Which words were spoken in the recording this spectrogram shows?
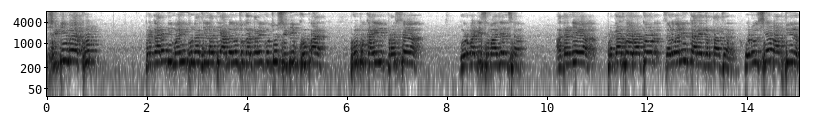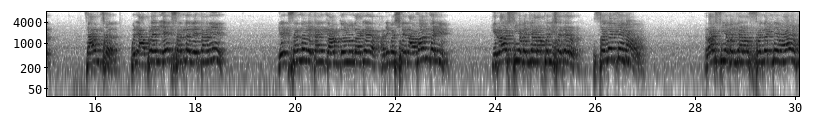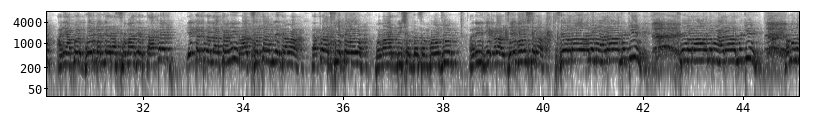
सिटी में खूब प्रकारे पुना मही थी जिल्हा जो करता है कुछ सिटी खूप खूप काही प्रश्न गोरमाटी समाजांचं आदरणीय प्रकाशभाऊ राठोड चळवळी कार्यकर्ता म्हणून से बाबतीर चामचं पण आपण एक संघ वेताणी एक संघ वेताणी काम करू लागे आणि मग शेन आव्हान करीन. की राष्ट्रीय बंजारा परिषद संघटने भाव राष्ट्रीय बंजारा संघटने भाव आणि आपण घोर बंजारा समाज ताकद एकत्र लातानी राज सत्ता जावा. दावा यात्राच घेतो ममार्दी शब्द संपवजू. आणि इकडं जय घोष करा. सेवराल महाराज की. सेवराल महाराज की.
